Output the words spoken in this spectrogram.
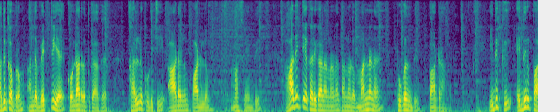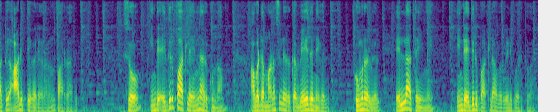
அதுக்கப்புறம் அந்த வெற்றியை கொண்டாடுறதுக்காக கல் குடித்து ஆடலும் பாடலும் சேர்ந்து ஆதித்ய கரிகாலனான தன்னோட மன்னனை புகழ்ந்து பாடுறாங்க. இதுக்கு எதிர்பாட்டு ஆதித்ய கரிகாலன் பாடுறாரு. ஸோ இந்த எதிர்பாட்டில் என்ன இருக்குன்னா அவரோட மனசில் இருக்க வேதனைகள் குமுறல்கள் எல்லாத்தையுமே இந்த எதிர்பாட்டில் அவர் வெளிப்படுத்துவார்.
